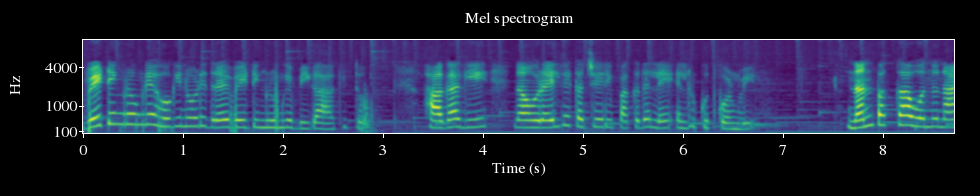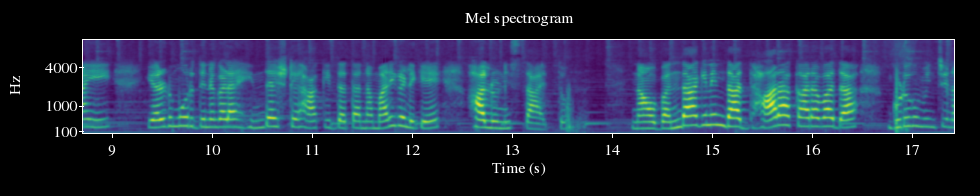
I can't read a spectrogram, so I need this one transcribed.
ವೇಟಿಂಗ್ ರೂಮ್ಗೆ ಹೋಗಿ ನೋಡಿದರೆ ವೇಟಿಂಗ್ ರೂಮ್ಗೆ ಬೀಗ ಆಗಿತ್ತು ಹಾಗಾಗಿ ನಾವು ರೈಲ್ವೆ ಕಚೇರಿ ಪಕ್ಕದಲ್ಲೇ ಎಲ್ಲರೂ ಕೂತ್ಕೊಂಡ್ವಿ. ನನ್ನ ಪಕ್ಕ ಒಂದು ನಾಯಿ ಎರಡು ಮೂರು ದಿನಗಳ ಹಿಂದೆಷ್ಟೇ ಹಾಕಿದ್ದ ತನ್ನ ಮರಿಗಳಿಗೆ ಹಾಲುಣಿಸ್ತಾ ಇತ್ತು. ನಾವು ಬಂದಾಗಿನಿಂದ ಧಾರಾಕಾರವಾದ ಗುಡುಗು ಮಿಂಚಿನ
